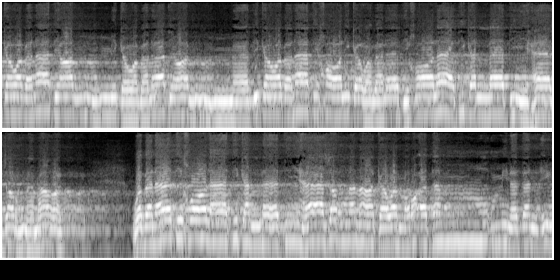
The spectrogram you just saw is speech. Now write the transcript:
عَلَيْكَ وَبَنَاتِ عَمِّكَ وَبَنَاتِ عَمَّاتِكَ وَبَنَاتِ خَالِكَ وَبَنَاتِ خَالَاتِكَ اللَّاتِي هَاجَرْنَ مَعَكَ وَبَنَاتِ خَالَاتِكَ اللَّاتِي هَاجَرْنَ مَعَكَ وَامْرَأَةً مُّؤْمِنَةً إِن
